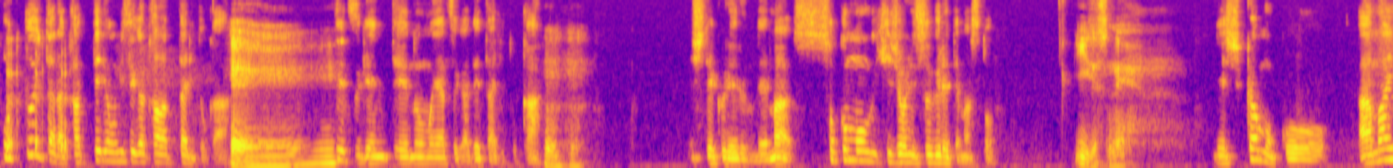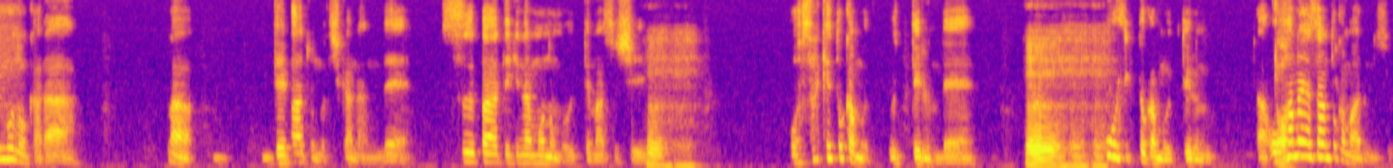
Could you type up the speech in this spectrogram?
ほっといたら勝手にお店が変わったりとか。季節限定のやつが出たりとか。してくれるんでまあそこも非常に優れてますと。いいですね。でしかもこう甘いものからまあデパートの地下なんでスーパー的なものも売ってますし、うんうん。お酒とかも売ってるんでうんうんうん。コーヒーとかも売ってるんあお花屋さんとかもあるんですよ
